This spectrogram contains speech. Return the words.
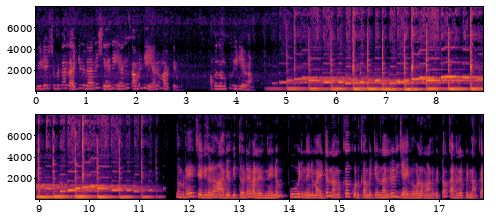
വീഡിയോ ഇഷ്ടപ്പെട്ടാൽ ലൈക്ക് തരാനും ഷെയർ ചെയ്യാനും കമന്റ് ചെയ്യാനും മറക്കരുത്. അപ്പോൾ നമുക്ക് വീഡിയോ കാണാം. നമ്മുടെ ചെടികൾ ആരോഗ്യത്തോടെ വളരുന്നതിനും പൂവിടുന്നതിനുമായിട്ട് നമുക്ക് കൊടുക്കാൻ പറ്റിയ നല്ലൊരു ജൈവവളമാണ് കേട്ടോ കടലപ്പിണ്ണാക്ക്.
